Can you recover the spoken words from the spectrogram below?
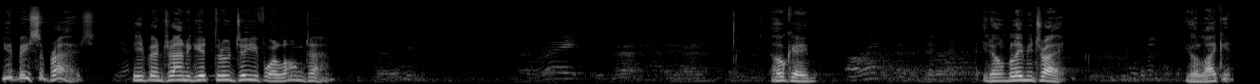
You'd be surprised. He's been trying to get through to you for a long time. Okay. You don't believe me? Try it. You'll like it.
